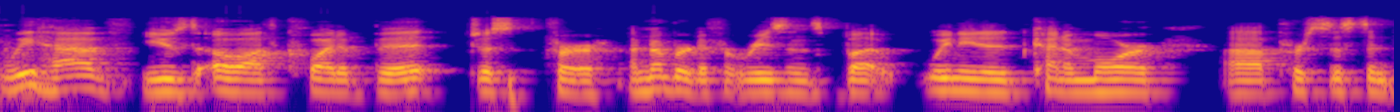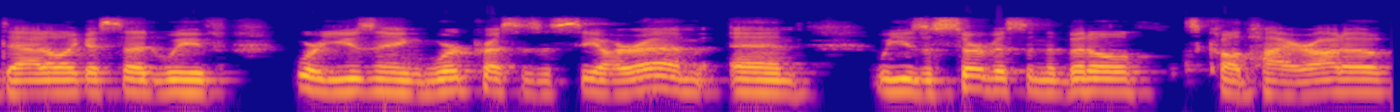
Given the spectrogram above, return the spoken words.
We have used OAuth quite a bit just for a number of different reasons, but we needed kind of more uh, persistent data. Like I said, we've we're using WordPress as a CRM, and we use a service in the middle. It's called Hire Otto.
